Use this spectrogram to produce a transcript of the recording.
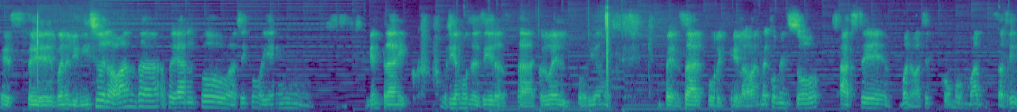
Este, bueno, el inicio de la banda fue algo así como bien, bien trágico, podríamos decir, hasta cruel, podríamos pensar, porque la banda comenzó hace, bueno, hace como más, así,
